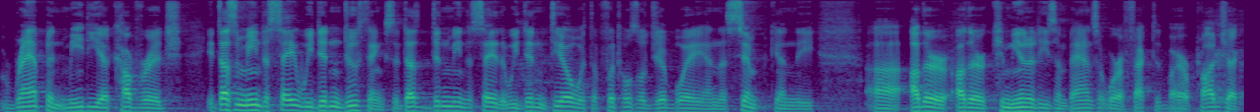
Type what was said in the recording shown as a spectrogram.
rampant media coverage. It doesn't mean to say we didn't do things. It does, didn't mean to say that we didn't deal with the Foothills Ojibwe and the Simpcw and the uh, other, other communities and bands that were affected by our project,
